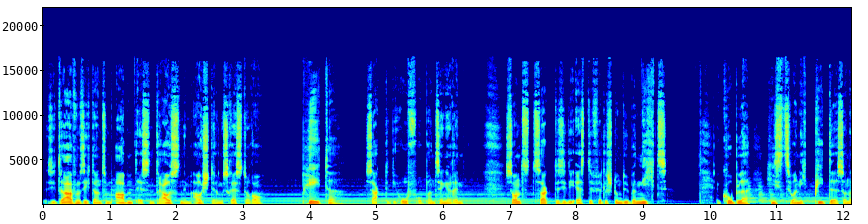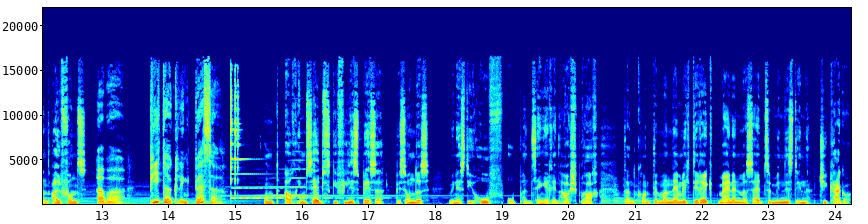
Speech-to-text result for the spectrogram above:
Sie trafen sich dann zum Abendessen draußen im Ausstellungsrestaurant. Peter, sagte die Hofopernsängerin. Sonst sagte sie die erste Viertelstunde über nichts. Kobler hieß zwar nicht Peter, sondern Alfons. Aber Peter klingt besser. Und auch ihm selbst gefiel es besser, besonders wenn es die Hofopernsängerin aussprach. Dann konnte man nämlich direkt meinen, man sei zumindest in Chicago.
